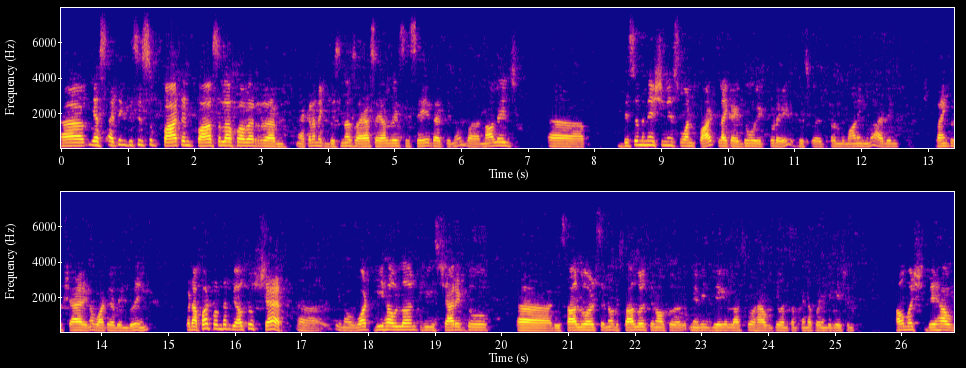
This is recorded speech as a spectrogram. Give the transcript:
Uh, yes, I think this is a part and parcel of our um, academic business. As I always say that you know, uh, knowledge. Uh, dissemination is one part like i do it today this was from the morning you know i've been trying to share you know what we have been doing but apart from that we also share uh, you know what we have learned we share it to uh, the stalwarts, you know, the stalwarts can also maybe they will also have given some kind of indication how much they have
